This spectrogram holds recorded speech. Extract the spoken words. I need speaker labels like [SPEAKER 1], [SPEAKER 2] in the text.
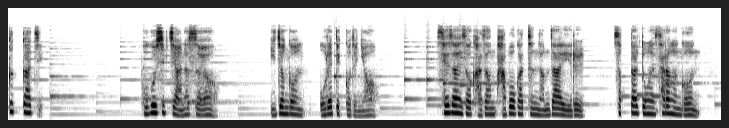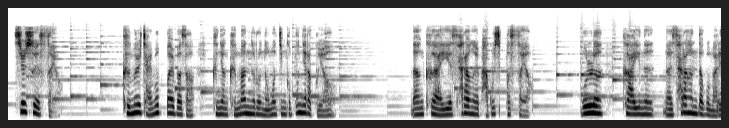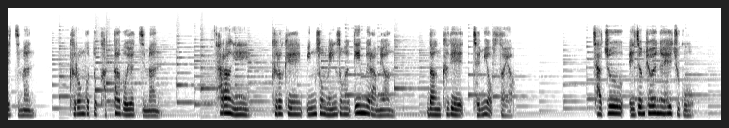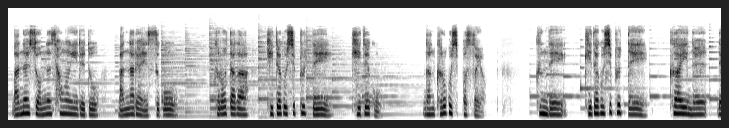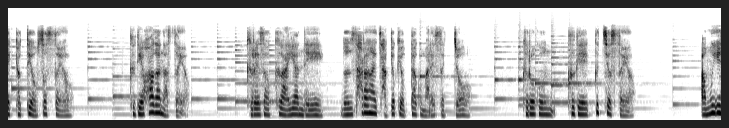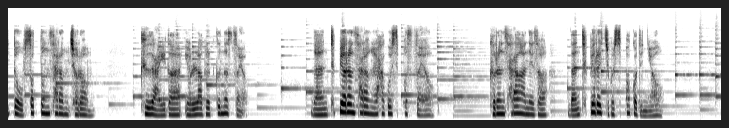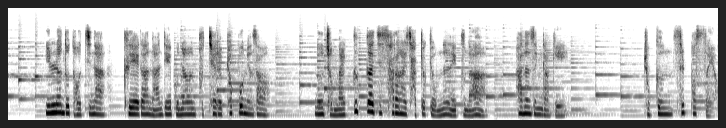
[SPEAKER 1] 끝까지. 보고 싶지 않았어요. 잊은 건 오래됐거든요. 세상에서 가장 바보 같은 남자아이를 석 달 동안 사랑한 건 실수였어요. 금을 잘못 밟아서 그냥 그만으로 넘어진 것 뿐이라고요. 난 그 아이의 사랑을 받고 싶었어요. 물론 그 아이는 날 사랑한다고 말했지만 그런 것도 같아 보였지만 사랑이 그렇게 밍송맹송한 게임이라면 난 그게 재미없어요. 자주 애정 표현을 해주고 만날 수 없는 상황이 돼도 만나려 애쓰고 그러다가 기대고 싶을 때 기대고 난 그러고 싶었어요. 근데 기대고 싶을 때 그 아이는 내 곁에 없었어요. 그게 화가 났어요. 그래서 그 아이한테 넌 사랑할 자격이 없다고 말했었죠. 그러곤 그게 끝이었어요. 아무 일도 없었던 사람처럼 그 아이가 연락을 끊었어요. 난 특별한 사랑을 하고 싶었어요. 그런 사랑 안에서 난 특별해지고 싶었거든요. 1년도 더 지나 그 애가 나한테 보내온 부채를 펴보면서 너 정말 끝까지 사랑할 자격이 없는 애구나 하는 생각이 조금 슬펐어요.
